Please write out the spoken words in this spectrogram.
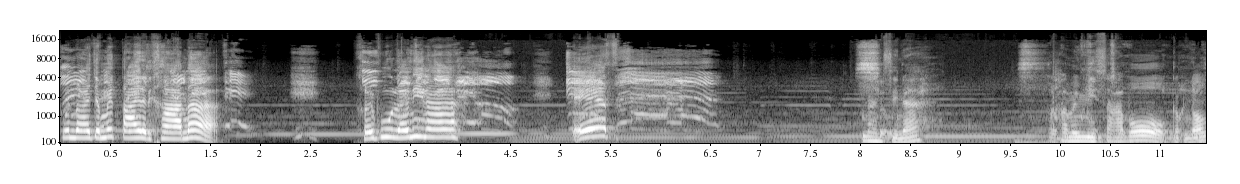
ว่านายจะไม่ตายเด็ดขาดน่ะ เคยพูดแล้วนี่นะ เอสนั่นสินะ ถ้าไม่มีซาโบกับน้อง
